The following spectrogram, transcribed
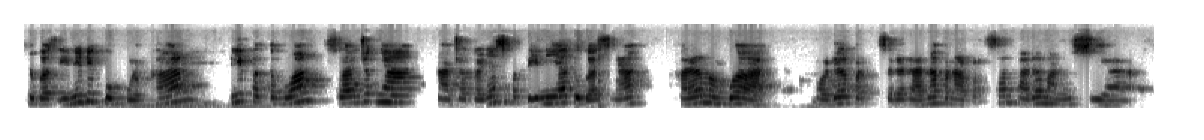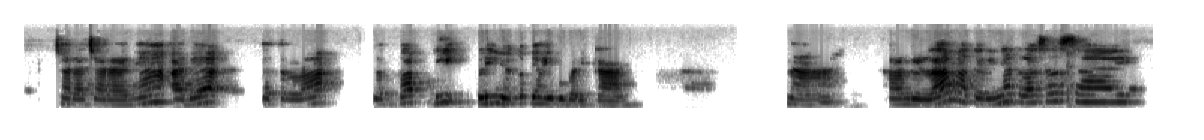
Tugas ini dikumpulkan di pertemuan selanjutnya. Nah, contohnya seperti ini ya tugasnya. Kalian membuat model sederhana pernapasan pada manusia. Cara-caranya ada tertera lengkap di link YouTube yang Ibu berikan. Nah, Alhamdulillah materinya telah selesai.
